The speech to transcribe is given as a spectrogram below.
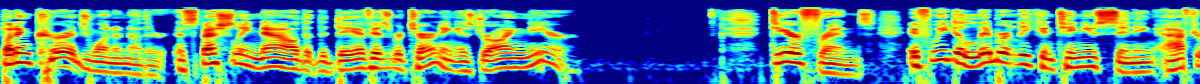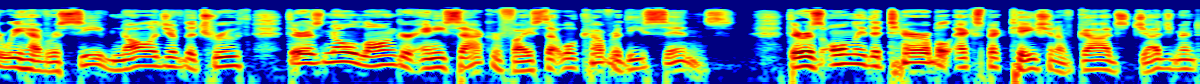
but encourage one another, especially now that the day of his returning is drawing near. Dear friends, if we deliberately continue sinning after we have received knowledge of the truth, there is no longer any sacrifice that will cover these sins. There is only the terrible expectation of God's judgment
